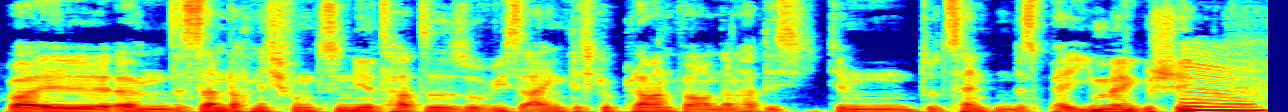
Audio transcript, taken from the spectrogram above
weil ähm, das dann doch nicht funktioniert hatte, so wie es eigentlich geplant war. Und dann hatte ich dem Dozenten das per E-Mail geschickt. Mhm.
